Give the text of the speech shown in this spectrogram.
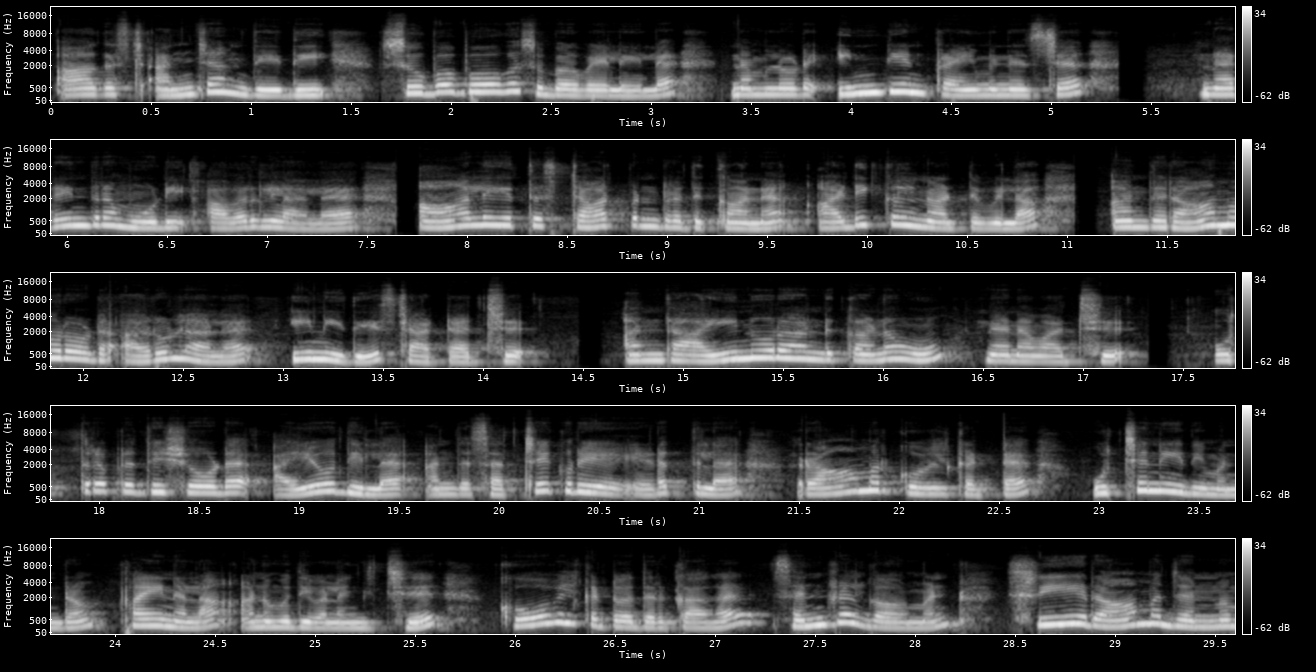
ஆகஸ்ட் அஞ்சாம் தேதி சுபபோக சுபவேளையில் நம்மளோட Indian prime minister Narendra Modi அவர்களால் ஆலயத்தை ஸ்டார்ட் பண்ணுறதுக்கான அடிக்கல் நாட்டு விழா அந்த ராமரோட அருளால் இனிதே ஸ்டார்ட் ஆச்சு. அந்த ஐநூறு ஆண்டு கனவும் நினைவாச்சு. உத்தரப்பிரதேஷோட அயோத்தியில் அந்த சர்ச்சைக்குரிய இடத்துல ராமர் கோவில் கட்ட உச்சநீதிமன்றம் ஃபைனலாக அனுமதி வழங்கிச்சு. கோவில் கட்டுவதற்காக சென்ட்ரல் கவர்மெண்ட் ஸ்ரீ ராம ஜென்ம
